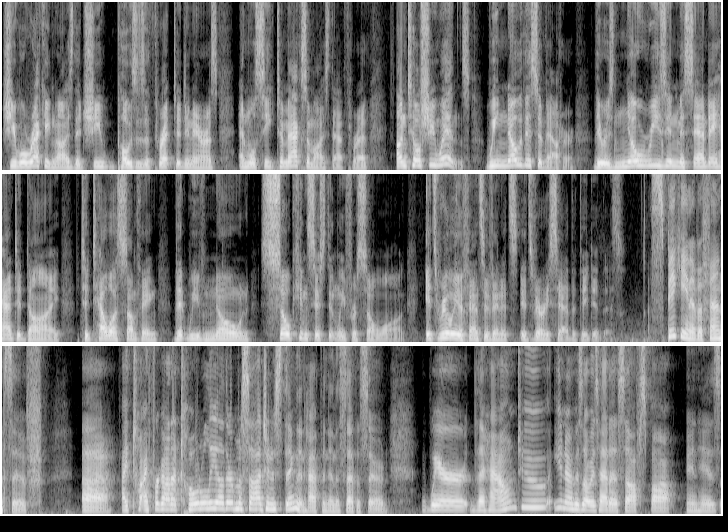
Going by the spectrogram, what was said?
she will recognize that she poses a threat to Daenerys and will seek to maximize that threat until she wins. We know this about her. There is no reason Missandei had to die to tell us something that we've known so consistently for so long. It's really offensive and it's it's very sad that they did this. Speaking of offensive, uh, I, t- I forgot a totally other misogynist thing that happened in this episode where the hound, who, you know, has always had a soft spot in his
